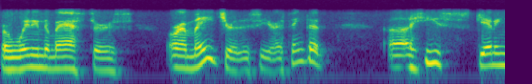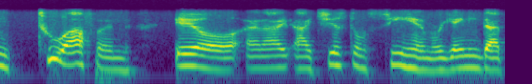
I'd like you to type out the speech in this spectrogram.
or winning the Masters or a major this year. I think that uh, he's getting too often ill, and I, I just don't see him regaining that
